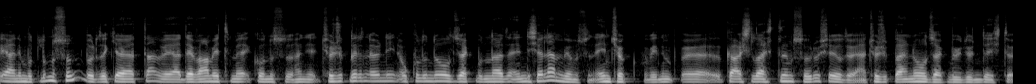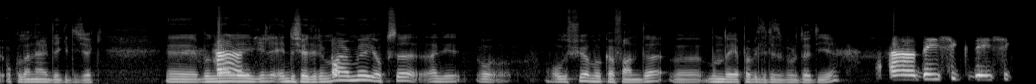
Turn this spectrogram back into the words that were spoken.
yani mutlu musun buradaki hayattan veya devam etme konusu? Hani çocukların örneğin okulu ne olacak bunlardan endişelenmiyor musun? En çok benim e, karşılaştığım soru şey oluyor. Yani çocuklar ne olacak büyüdüğünde işte okula nerede gidecek? E, bunlarla ha. ilgili endişelerin var mı yoksa hani o oluşuyor mu kafanda? E, bunu da yapabiliriz burada diye. Değişik değişik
